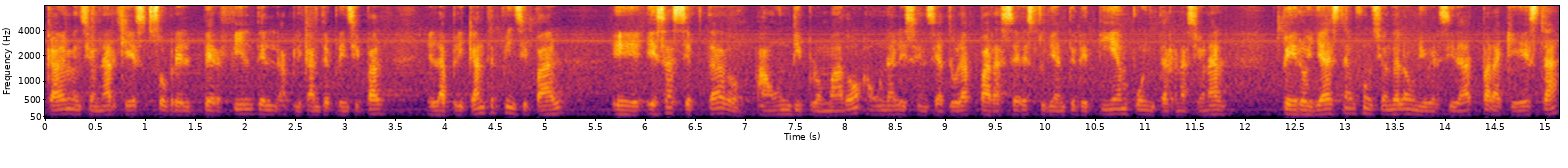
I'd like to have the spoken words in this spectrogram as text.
cabe mencionar que es sobre el perfil del aplicante principal. El aplicante principal es aceptado a un diplomado, a una licenciatura para ser estudiante de tiempo internacional pero ya está en función de la universidad para que ésta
